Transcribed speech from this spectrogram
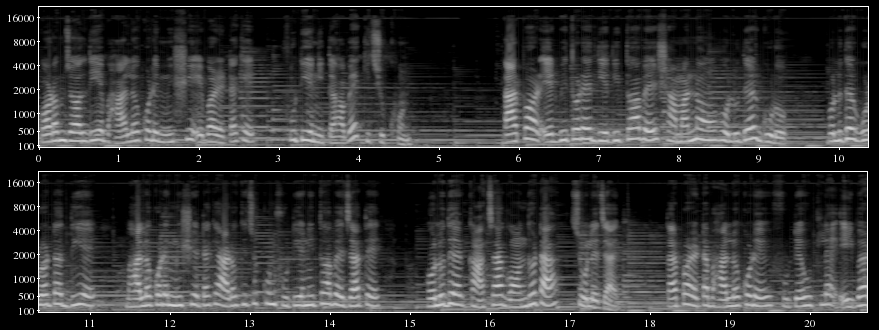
গরম জল দিয়ে ভালো করে মিশিয়ে এবার এটাকে ফুটিয়ে নিতে হবে কিছুক্ষণ। তারপর এর ভিতরে দিয়ে দিতে হবে সামান্য হলুদের গুঁড়ো। হলুদের গুঁড়োটা দিয়ে ভালো করে মিশিয়ে এটাকে আরও কিছুক্ষণ ফুটিয়ে নিতে হবে যাতে হলুদের কাঁচা গন্ধটা চলে যায়। তারপর এটা ভালো করে ফুটে উঠলে এইবার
